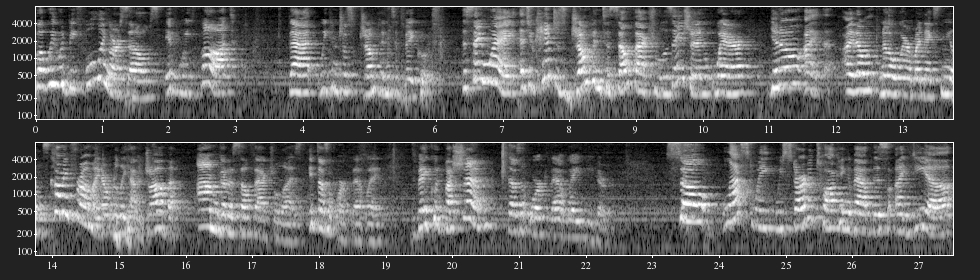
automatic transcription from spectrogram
But we would be fooling ourselves if we thought that we can just jump into dveikut. The same way as you can't just jump into self-actualization where, you know, I, I don't know where my next meal is coming from, I don't really have a job, I'm going to self-actualize. It doesn't work that way. Dveikut Bashem doesn't work that way either. So last week we started talking about this idea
